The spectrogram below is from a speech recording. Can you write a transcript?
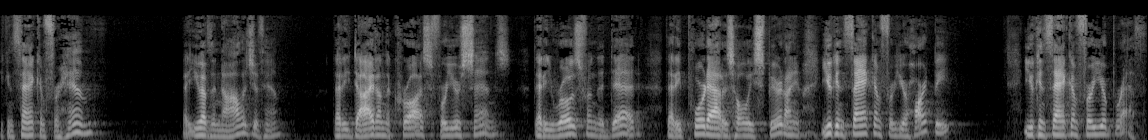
You can thank Him for Him, that you have the knowledge of Him that he died on the cross for your sins, that he rose from the dead, that he poured out his Holy Spirit on you. You can thank him for your heartbeat. You can thank him for your breath.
